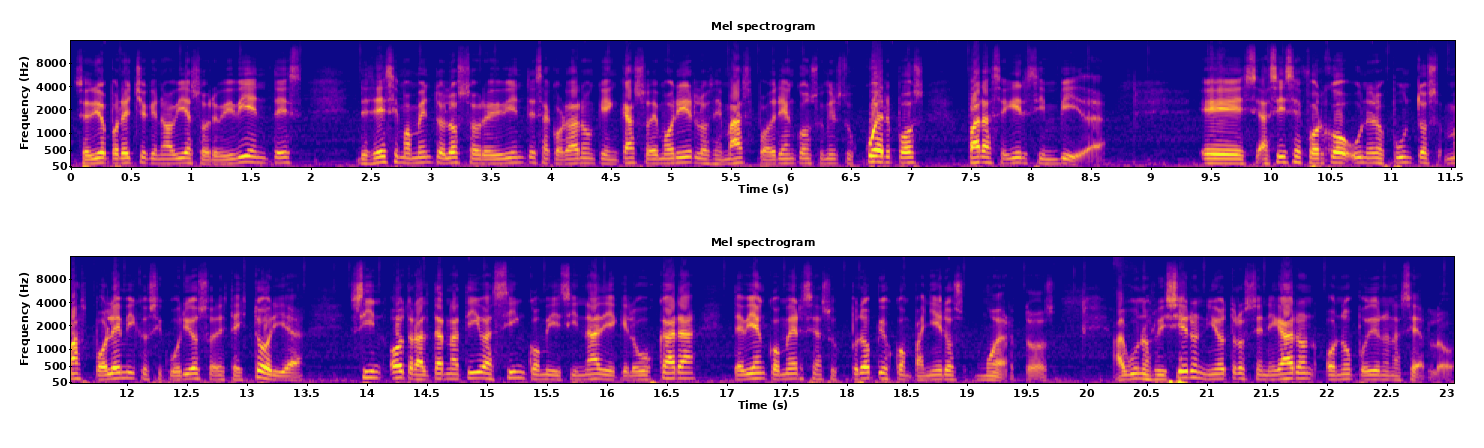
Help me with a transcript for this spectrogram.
Se dio por hecho que no había sobrevivientes. Desde ese momento los sobrevivientes acordaron que en caso de morir los demás podrían consumir sus cuerpos para seguir sin vida. así se forjó uno de los puntos más polémicos y curiosos de esta historia sin otra alternativa, sin comida y sin nadie que lo buscara, debían comerse a sus propios compañeros muertos. Algunos lo hicieron y otros se negaron o no pudieron hacerlo.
